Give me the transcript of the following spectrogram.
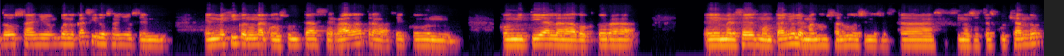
dos años bueno casi dos años en, en México en una consulta cerrada. Trabajé con, mi tía, la doctora eh, Mercedes Montaño. Le mando un saludo si nos está, si nos está escuchando.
